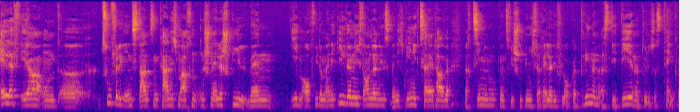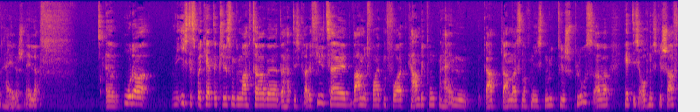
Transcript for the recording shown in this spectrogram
LFR und äh, zufällige Instanzen kann ich machen, ein schnelles Spiel, wenn eben auch wieder meine Gilde nicht online ist, wenn ich wenig Zeit habe. Nach 10 Minuten inzwischen bin ich da relativ locker drinnen, als DD, natürlich als Tank und Heiler schneller. Ähm, oder wie ich das bei Cataclysm gemacht habe, da hatte ich gerade viel Zeit, war mit Freunden fort, kam betrunken heim, gab damals noch nicht Mythisch Plus, aber hätte ich auch nicht geschafft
